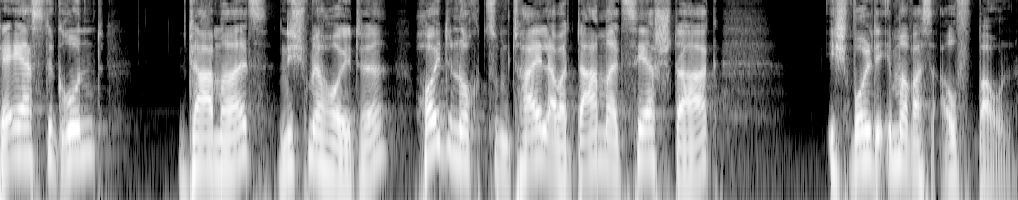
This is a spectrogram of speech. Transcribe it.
Der erste Grund, damals, nicht mehr heute, heute noch zum Teil, aber damals sehr stark, ich wollte immer was aufbauen.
